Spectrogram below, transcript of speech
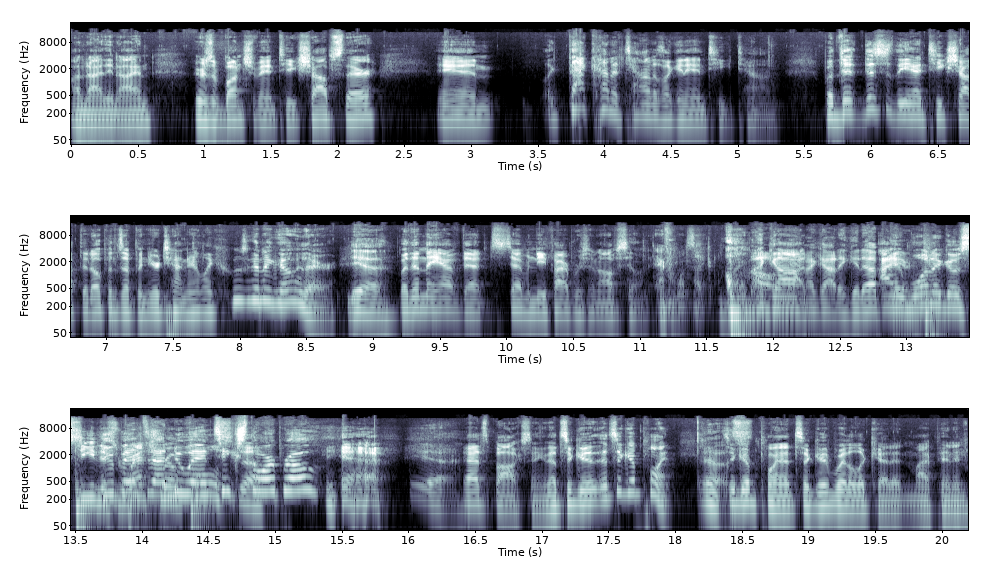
on 99. There's a bunch of antique shops there, and like that kind of town is like an antique town. But th- this is the antique shop that opens up in your town. And you're like, who's gonna go there? Yeah. But then they have that 75 percent off sale, and everyone's like, oh, oh my Oh, god, man, I gotta get up I want to go see this. You been to that new cool antique stuff." store, bro? Yeah, Yeah. That's boxing. That's a good. That's a good point. That's a good point. That's a good way to look at it, in my opinion.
